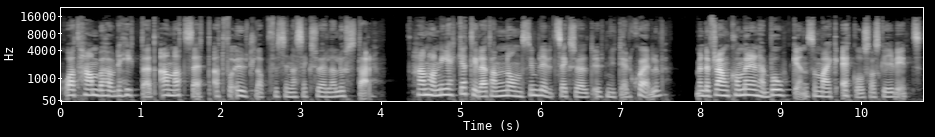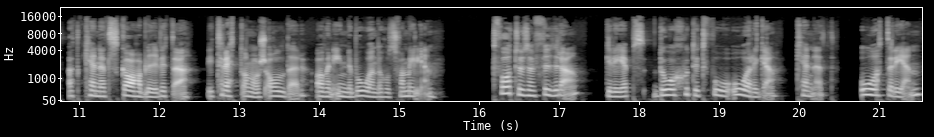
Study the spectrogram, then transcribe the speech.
och att han behövde hitta ett annat sätt att få utlopp för sina sexuella lustar. Han har nekat till att han någonsin blivit sexuellt utnyttjad själv, men det framkommer i den här boken som Mike Eccles har skrivit att Kenneth ska ha blivit det vid 13 års ålder av en inneboende hos familjen. 2004 greps då 72-åriga Kenneth återigen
